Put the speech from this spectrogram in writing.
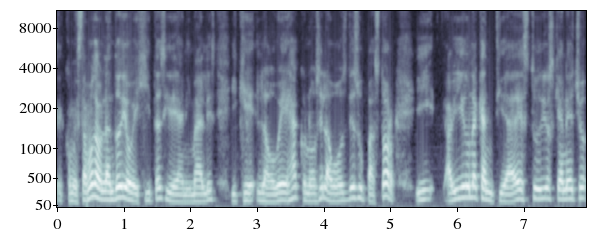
eh, como estamos hablando de ovejitas y de animales, y que la oveja conoce la voz de su pastor. Y ha habido una cantidad de estudios que han hecho,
